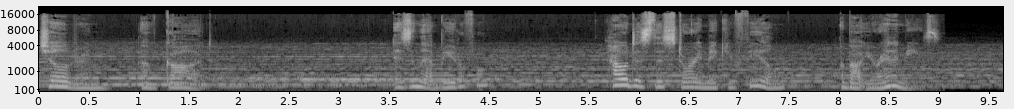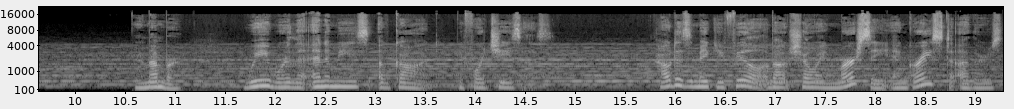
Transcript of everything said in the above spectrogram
children of God. Isn't that beautiful? How does this story make you feel about your enemies? Remember, we were the enemies of God before Jesus. How does it make you feel about showing mercy and grace to others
